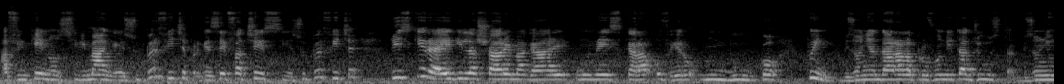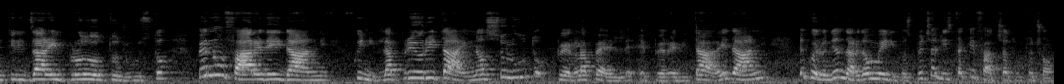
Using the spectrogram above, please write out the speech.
affinché non si rimanga in superficie, perché se facessi in superficie rischierei di lasciare magari un'escara, ovvero un buco. Quindi bisogna andare alla profondità giusta, bisogna utilizzare il prodotto giusto per non fare dei danni. Quindi la priorità in assoluto per la pelle e per evitare i danni è quello di andare da un medico specialista che faccia tutto ciò.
